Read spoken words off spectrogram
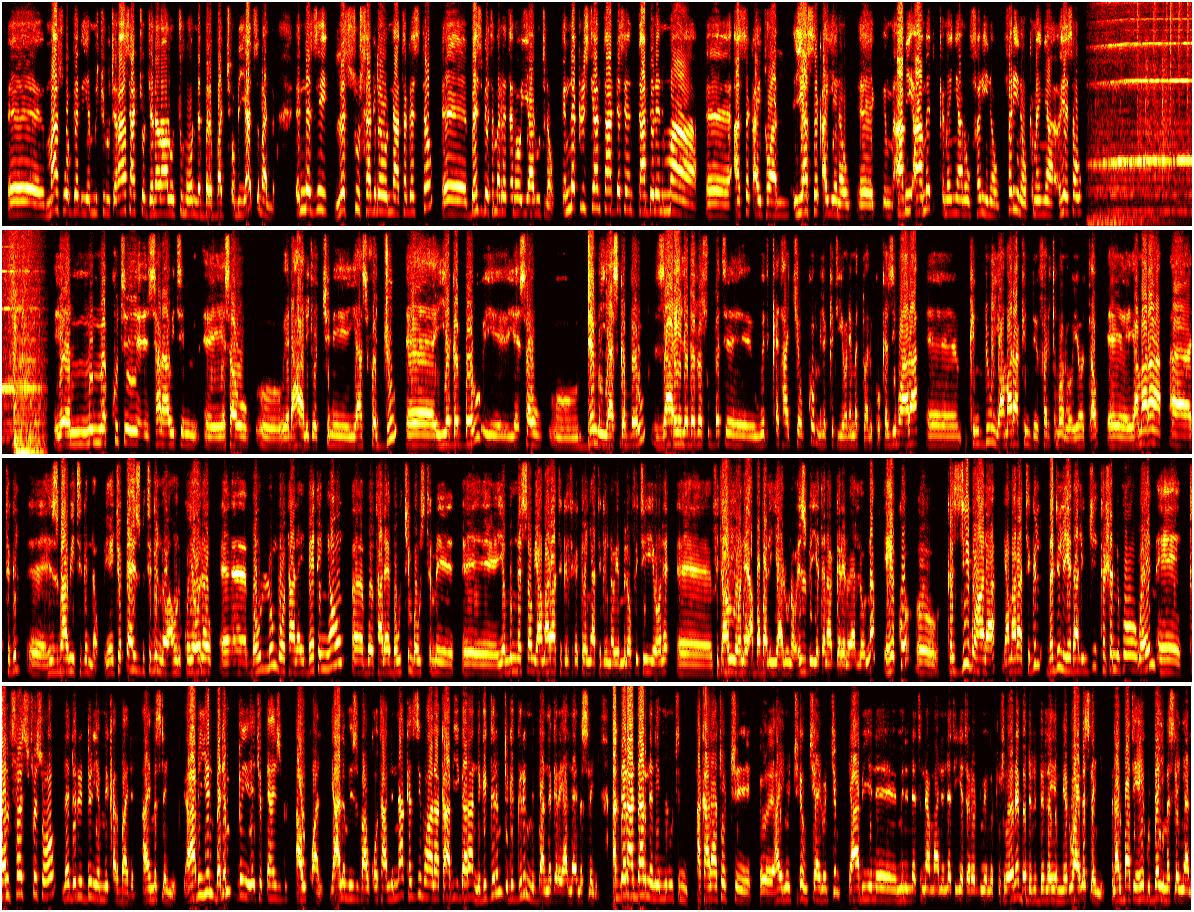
ማስወገድ የሚችሉት ራሳቸው ጀነራሎቹ መሆን ነበረባቸው ብዬ አስባለሁ። እነዚህ ለሱ ሰግደውና ተገዝተው በህዝብ የተመረጠ ነው እያሉት ነው። እነ ክርስቲያን ታደለንማ አሰቃይተዋል፣ እያሰቃየ ነው። አብይ አህመድ ቅመኛ ነው፣ ፈሪ ነው፣ ፈሪ ነው፣ ቅመኛ ይሄ ሰው የሚመኩት ሰራዊትም የሰው የድሃ ልጆችን እያስፈጁ እየገበሩ የሰው ደም እያስገበሩ ዛሬ ለደረሱበት ውድቀታቸው እኮ ምልክት እየሆነ መጥቷል እኮ። ከዚህ በኋላ ክንዱ የአማራ ክንድ ፈርጥሞ ነው የወጣው። የአማራ ትግል ህዝባዊ ትግል ነው። የኢትዮጵያ ህዝብ ትግል ነው። አሁን እኮ የሆነው በሁሉም ቦታ ላይ በየትኛውም ቦታ ላይ በውጭም በውስጥም የምነሳው የአማራ ትግል ትክክለኛ ትግል ነው የሚለው ፍትህ የሆነ ፍትሃዊ የሆነ አባባል እያሉ ነው ህዝብ እየተናገረ ነው ያለው። እና ይሄ እኮ ከዚህ በኋላ የአማራ ትግል በድል ይሄዳል እንጂ ተሸንፎ ወይም ተልፈስፍሶ ለድርድር የሚቀርብ አይደል አይመስለኝም። አብይን በደንብ የኢትዮጵያ ህዝብ አውቋል፣ የዓለም ህዝብ አውቆታልና ከዚህ በኋላ ከአብይ ጋራ ንግግርም ድግግርም የሚባል ነገር ያለ አይመስለኝም። አደራዳር ነን የሚሉትም አካላቶች ኃይሎች የውጭ ኃይሎችም የአብይን ምንነትና ማንነት እየተረዱ የመጡ ስለሆነ በድርድር ላይ የሚሄዱ አይመስለኝም። ምናልባት ይሄ ጉዳይ ይመስለኛል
